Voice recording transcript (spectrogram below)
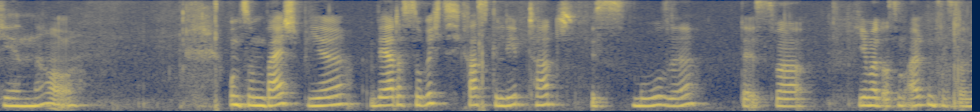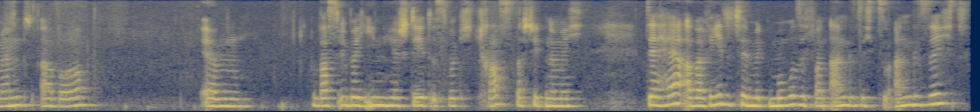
Genau. Und so ein Beispiel, wer das so richtig krass gelebt hat, ist Mose. Der ist zwar jemand aus dem Alten Testament, aber ähm, was über ihn hier steht, ist wirklich krass. Da steht nämlich, der Herr aber redete mit Mose von Angesicht zu Angesicht,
